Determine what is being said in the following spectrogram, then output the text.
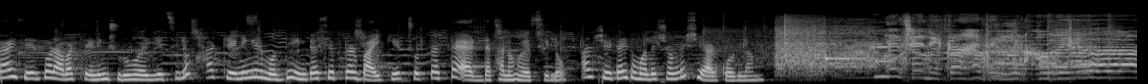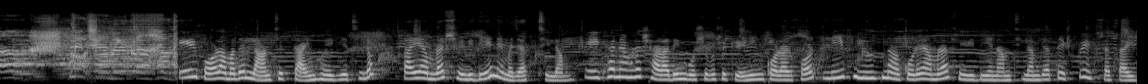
গাইজ এরপর আবার ট্রেনিং শুরু হয়ে গিয়েছিল আর ট্রেনিংয়ের মধ্যে ইন্টারসেপ্টার বাইকের ছোট্ট একটা অ্যাড দেখানো হয়েছিল। আর সেটাই তোমাদের সঙ্গে শেয়ার করলাম। এরপর আমাদের লাঞ্চের টাইম হয়ে গিয়েছিল, তাই আমরা সিঁড়ি দিয়ে নেমে যাচ্ছিলাম। এইখানে আমরা সারাদিন বসে বসে ট্রেনিং করার পর লিফট ইউজ না করে আমরা সিঁড়ি দিয়ে নামছিলাম যাতে একটু এক্সারসাইজ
